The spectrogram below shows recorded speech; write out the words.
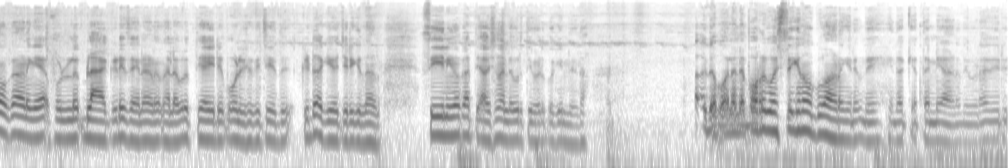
നോക്കുകയാണെങ്കിൽ ഫുള്ള് ബ്ലാക്ക് ഡിസൈനാണ് നല്ല വൃത്തിയായിട്ട് പോളിഷൊക്കെ ചെയ്ത് കിടുവാക്കി വെച്ചിരിക്കുന്നതാണ്. സീലിങ്ങൊക്കെ അത്യാവശ്യം നല്ല വൃത്തി ഉണ്ട് അതുപോലെ തന്നെ പുറകു വശത്തേക്ക് നോക്കുവാണെങ്കിലും ദേ ഇതൊക്കെ തന്നെയാണ്. ഇത് ഇവിടെ ഒരു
